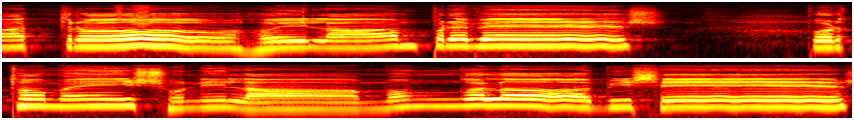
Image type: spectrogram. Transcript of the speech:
মাত্র হইলাম প্রবেশ প্রথমেই শুনিলাম মঙ্গল বিশেষ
